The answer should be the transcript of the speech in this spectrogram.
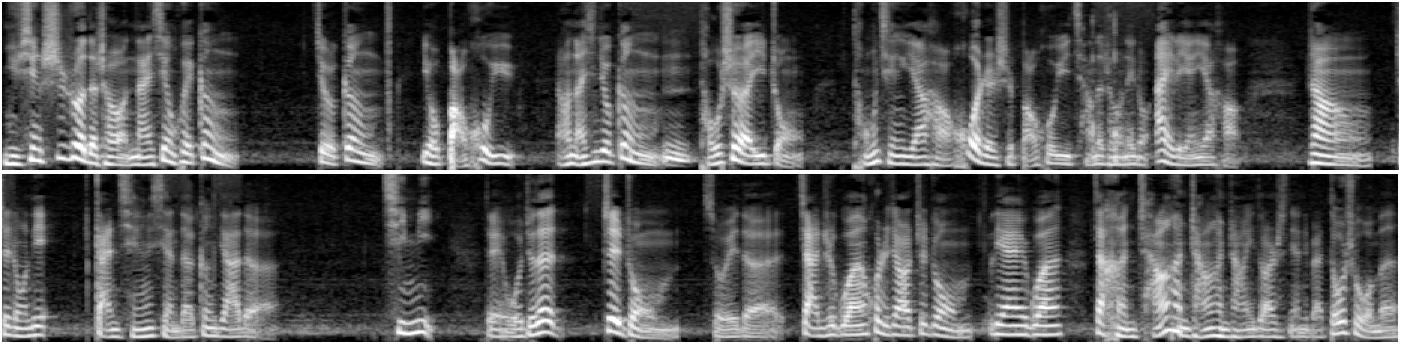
女性示弱的时候，男性会更就是更有保护欲。然后男性就更投射一种同情也好，或者是保护欲强的时候那种爱怜也好，让这种恋感情显得更加的亲密。对我觉得这种所谓的价值观或者叫这种恋爱观，在很长很长很长一段时间里边，都是我们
